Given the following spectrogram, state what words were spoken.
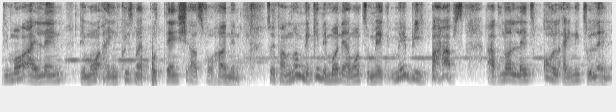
The more I learn, the more I increase my potentials for earning. So if I'm not making the money I want to make, maybe perhaps I've not learned all I need to learn.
